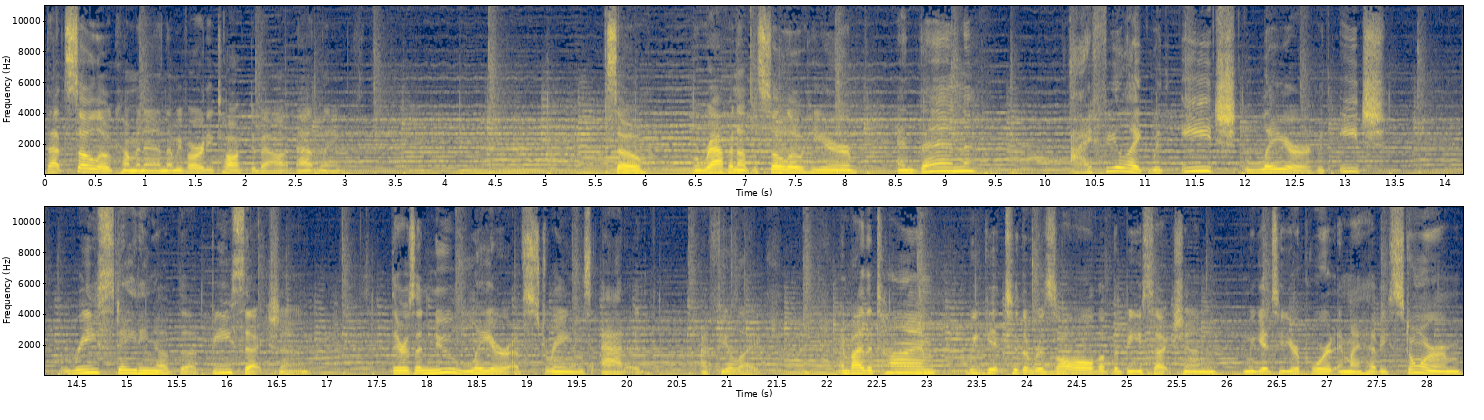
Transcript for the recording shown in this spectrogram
that solo coming in that we've already talked about at length. So we're wrapping up the solo here. And then I feel like with each layer, with each restating of the B section, there's a new layer of strings added, I feel like. And by the time we get to the resolve of the B section, we get to your port and my heavy storm,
